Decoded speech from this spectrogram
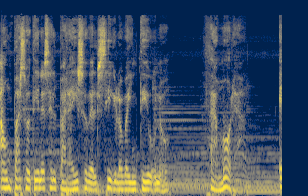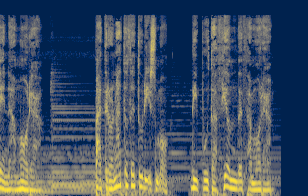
a un paso tienes el paraíso del siglo XXI. Zamora, enamora. Patronato de Turismo, Diputación de Zamora.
